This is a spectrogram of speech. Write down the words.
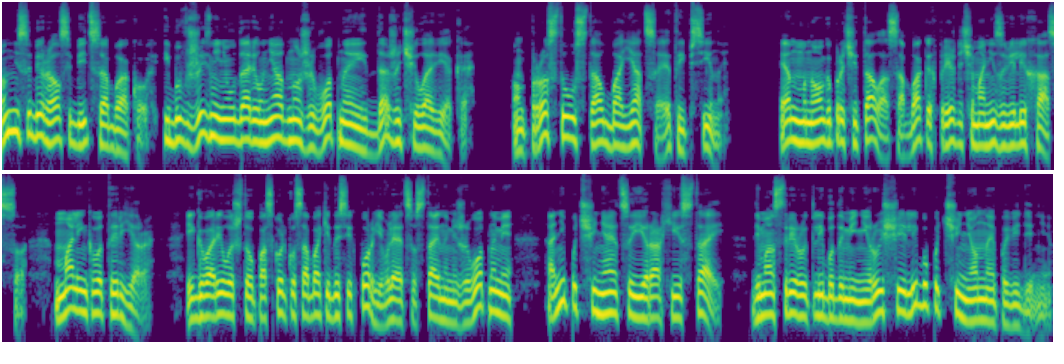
Он не собирался бить собаку, ибо в жизни не ударил ни одно животное и даже человека. Он просто устал бояться этой псины. Эн много прочитала о собаках, прежде чем они завели Хассо, маленького терьера, и говорила, что поскольку собаки до сих пор являются стайными животными, они подчиняются иерархии стаи, демонстрируют либо доминирующее, либо подчиненное поведение.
